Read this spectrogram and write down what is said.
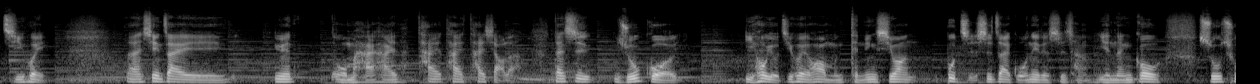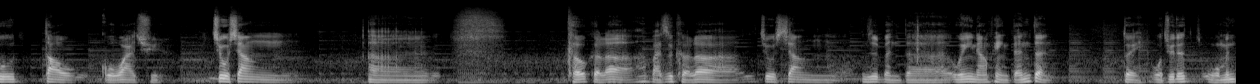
机会，但现在因为我们还还太太太小了，但是如果以后有机会的话，我们肯定希望不只是在国内的市场，也能够输出到国外去，就像呃可口可乐、百事可乐，就像日本的无印良品等等，对，我觉得我们。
